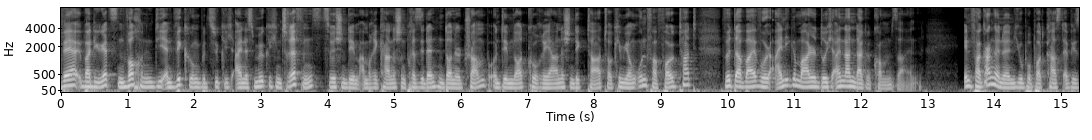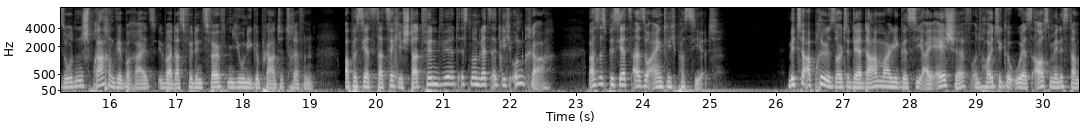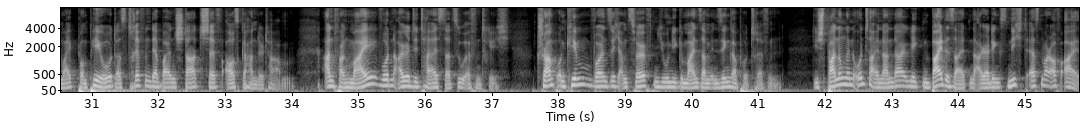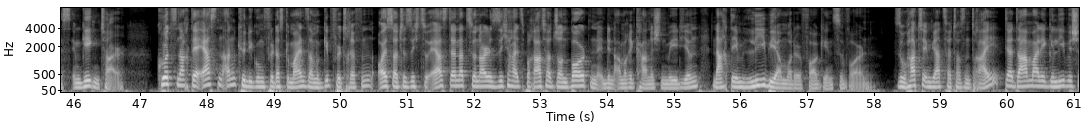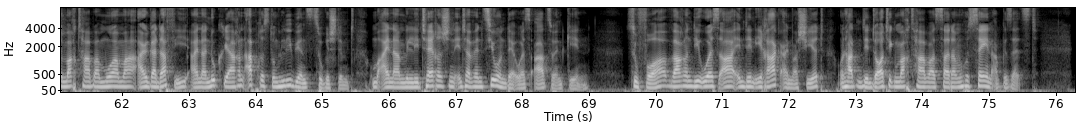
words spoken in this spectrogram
Wer über die letzten Wochen die Entwicklung bezüglich eines möglichen Treffens zwischen dem amerikanischen Präsidenten Donald Trump und dem nordkoreanischen Diktator Kim Jong-un verfolgt hat, wird dabei wohl einige Male durcheinander gekommen sein. In vergangenen Jupo-Podcast-Episoden sprachen wir bereits über das für den 12. Juni geplante Treffen – ob es jetzt tatsächlich stattfinden wird, ist nun letztendlich unklar. Was ist bis jetzt also eigentlich passiert? Mitte April sollte der damalige CIA-Chef und heutige US-Außenminister Mike Pompeo das Treffen der beiden Staatschefs ausgehandelt haben. Anfang Mai wurden alle Details dazu öffentlich. Trump und Kim wollen sich am 12. Juni gemeinsam in Singapur treffen. Die Spannungen untereinander legten beide Seiten allerdings nicht erstmal auf Eis, im Gegenteil. Kurz nach der ersten Ankündigung für das gemeinsame Gipfeltreffen äußerte sich zuerst der nationale Sicherheitsberater John Bolton in den amerikanischen Medien, nach dem Libya-Modell vorgehen zu wollen. So hatte im Jahr 2003 der damalige libysche Machthaber Muammar al-Gaddafi einer nuklearen Abrüstung Libyens zugestimmt, um einer militärischen Intervention der USA zu entgehen. Zuvor waren die USA in den Irak einmarschiert und hatten den dortigen Machthaber Saddam Hussein abgesetzt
